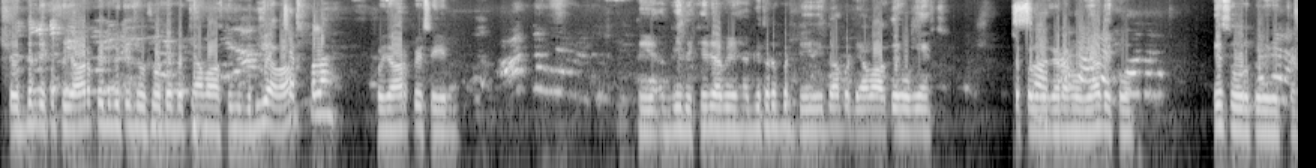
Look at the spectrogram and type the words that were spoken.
ਤੇ ਇੱਧਰ ਦੇਖੋ 50 ਰੁਪਏ ਦੇ ਵਿੱਚ ਜੋ ਛੋਟੇ ਬੱਚਿਆਂ ਵਾਸਤੇ ਵੀ ਵਧੀਆ ਵਾ। ਚੱਪਲਾਂ। 50 ਰੁਪਏ ਸੇਲ ਤੇ ਅੱਗੇ ਦੇਖਿਆ ਜਾਵੇ ਅੱਗੇ ਥੋੜੇ ਵੱਡੇ ਇਦਾਂ ਵੱਡਿਆਂ ਵਾਸਤੇ ਹੋ ਗਏ। ਚੱਪਲ ਵਗੈਰਾ ਹੋ ਗਿਆ ਦੇਖੋ। ਇਹ 100 ਰੁਪਏ ਦੇ ਵਿੱਚ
